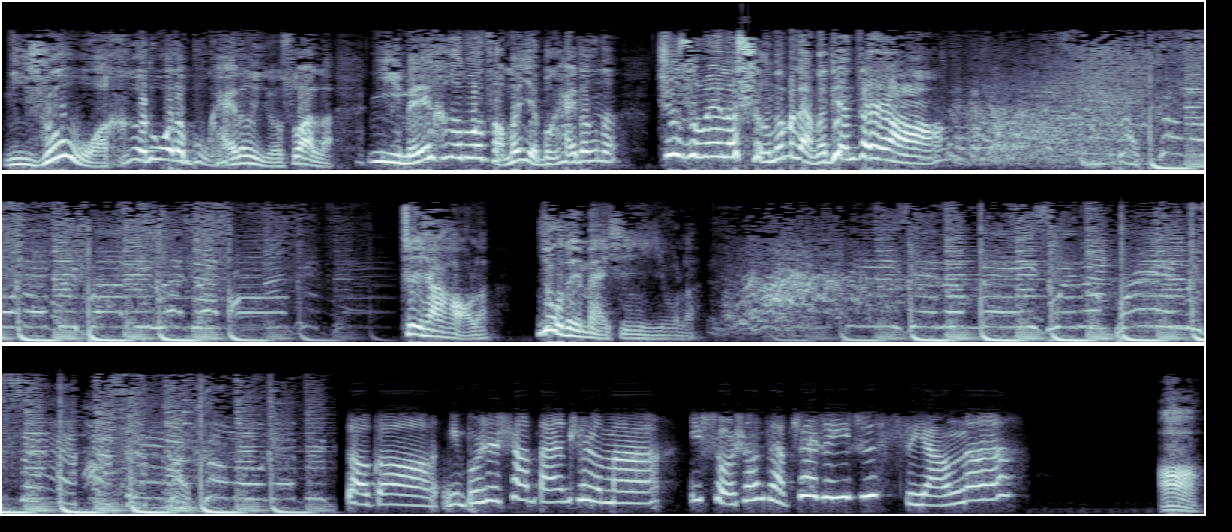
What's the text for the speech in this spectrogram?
你说我喝多了不开灯也就算了，你没喝多怎么也不开灯呢？就是为了省那么两个电字啊！这下好了，又得买新衣服了。老公，你不是上班去了吗？你手上咋拽着一只死羊呢？啊，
